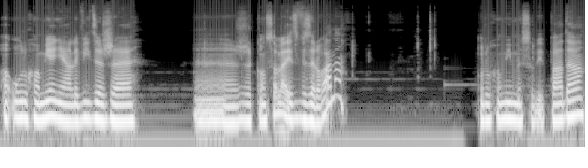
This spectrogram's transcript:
o uruchomienie, ale widzę, że, e, że konsola jest wyzerowana. Uruchomimy sobie pada.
